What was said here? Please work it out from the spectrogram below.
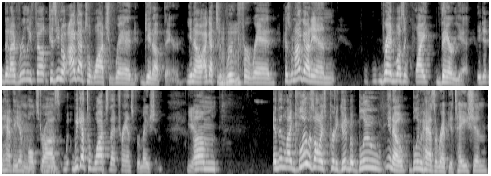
that I've really felt because you know I got to watch red get up there. You know, I got to root Mhm. for red because when I got in, red wasn't quite there yet. It didn't have the Mhm, impulse draws. W- We got to watch that transformation. Yeah. Um, and then like blue is always pretty good, but blue, you know, blue has a reputation.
